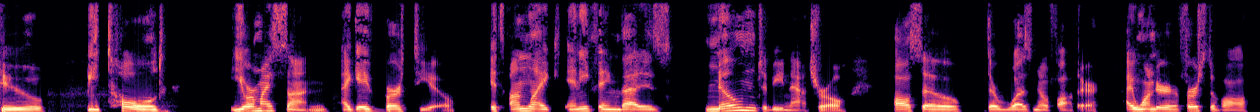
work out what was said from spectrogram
to be told, You're my son. I gave birth to you. It's unlike anything that is known to be natural. Also, there was no father. I wonder, first of all,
